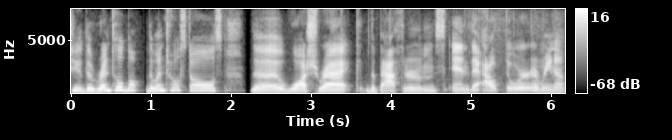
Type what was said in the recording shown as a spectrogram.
to the rental the rental stalls, the wash rack, the bathrooms, and the outdoor arena.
